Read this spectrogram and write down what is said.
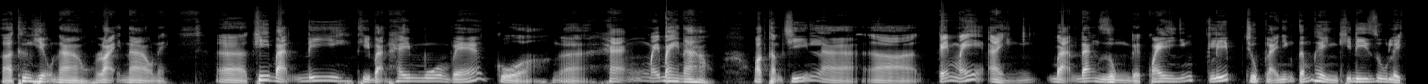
à, thương hiệu nào loại nào này. À, khi bạn đi thì bạn hay mua vé của à, hãng máy bay nào? Hoặc thậm chí là à, cái máy ảnh bạn đang dùng để quay những clip chụp lại những tấm hình khi đi du lịch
